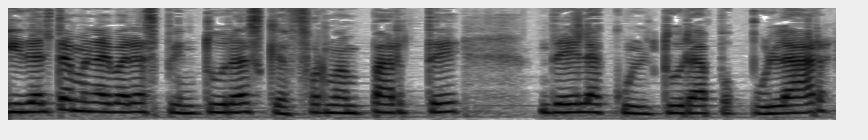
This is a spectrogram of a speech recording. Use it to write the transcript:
y de él también hay varias pinturas que forman parte de la cultura popular.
